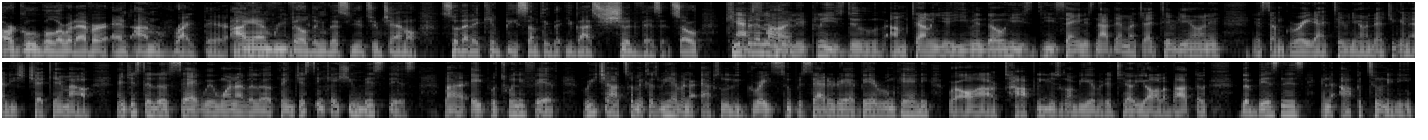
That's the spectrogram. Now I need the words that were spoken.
or Google or whatever, and I'm right there. I am rebuilding this YouTube channel so that it could be something that you guys should visit. So keep it in mind. please do. I'm telling you, even though he's he's saying it's not that much activity on it, it's some great activity on that. You can at least check him out. And just a little segue, one other little thing, just in case you missed this, by April 25th, reach out to me because we having an absolutely great Super Saturday at Bedroom Kandi, where all our top leaders are gonna be able to tell you all about the the business and the opportunity.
